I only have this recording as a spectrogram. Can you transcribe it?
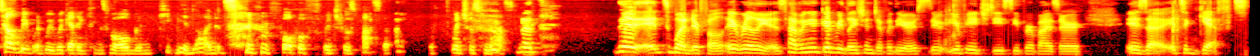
tell me when we were getting things wrong and keep me in line and so forth, which was fascinating. Which was fantastic. it's wonderful. It really is. Having a good relationship with your your PhD supervisor is a it's a gift,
